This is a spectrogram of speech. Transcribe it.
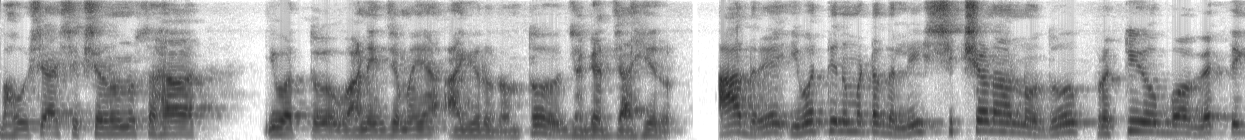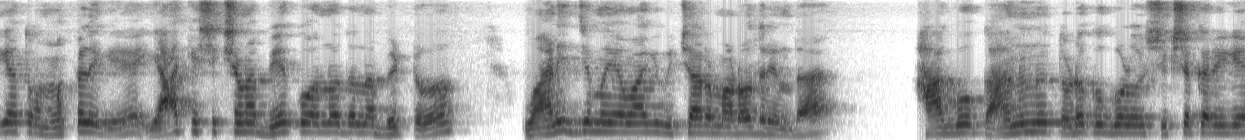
ಬಹುಶಃ ಶಿಕ್ಷಣನು ಸಹ ಇವತ್ತು ವಾಣಿಜ್ಯಮಯ ಆಗಿರೋದಂತೂ ಜಗಜ್ಜಾಹೀರು. ಆದರೆ ಇವತ್ತಿನ ಮಟ್ಟದಲ್ಲಿ ಶಿಕ್ಷಣ ಅನ್ನೋದು ಪ್ರತಿಯೊಬ್ಬ ವ್ಯಕ್ತಿಗೆ ಅಥವಾ ಮಕ್ಕಳಿಗೆ ಯಾಕೆ ಶಿಕ್ಷಣ ಬೇಕು ಅನ್ನೋದನ್ನು ಬಿಟ್ಟು ವಾಣಿಜ್ಯಮಯವಾಗಿ ವಿಚಾರ ಮಾಡೋದ್ರಿಂದ ಹಾಗೂ ಕಾನೂನು ತೊಡಕುಗಳು ಶಿಕ್ಷಕರಿಗೆ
